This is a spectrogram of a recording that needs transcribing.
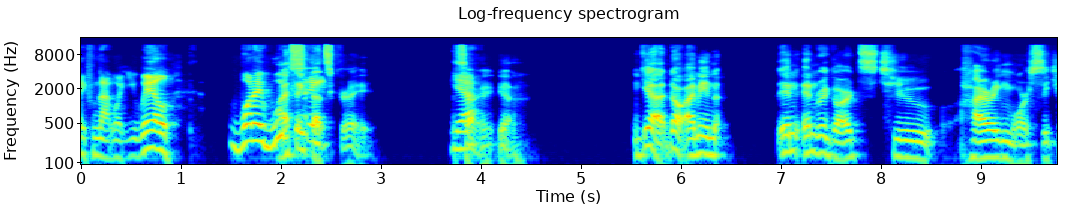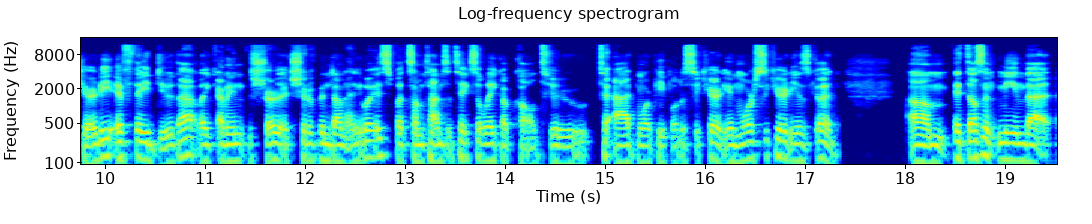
Take from that what you will. What I would say. I think say, that's great. Yeah. Sorry, yeah. Yeah, no, I mean, in in regards to hiring more security if they do that like i mean sure it should have been done anyways but sometimes it takes a wake up call to to add more people to security and more security is good. Um it doesn't mean that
